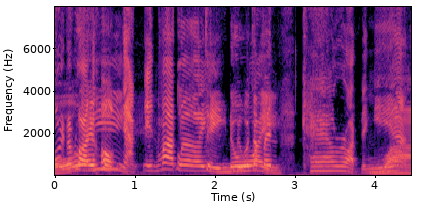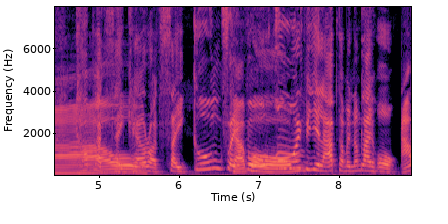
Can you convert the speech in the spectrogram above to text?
โหน้ำลายหกอยากกินมากเลยจริงด้วยหรือว่าจะเป็น แครอทอย่างเงี้ยว้าวข้าวผัดใส่แครอทใส่กุ้งใส่ครับหมูผมโอ้ยพี่ยีรับทำไมน้ำลายหกเอา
